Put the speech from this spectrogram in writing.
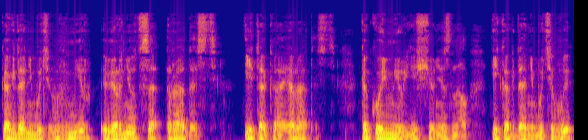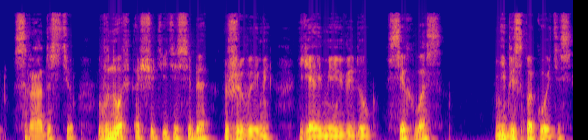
Когда-нибудь в мир вернется радость, и такая радость, какой мир еще не знал, и когда-нибудь вы с радостью вновь ощутите себя живыми, я имею в виду всех вас. Не беспокойтесь,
